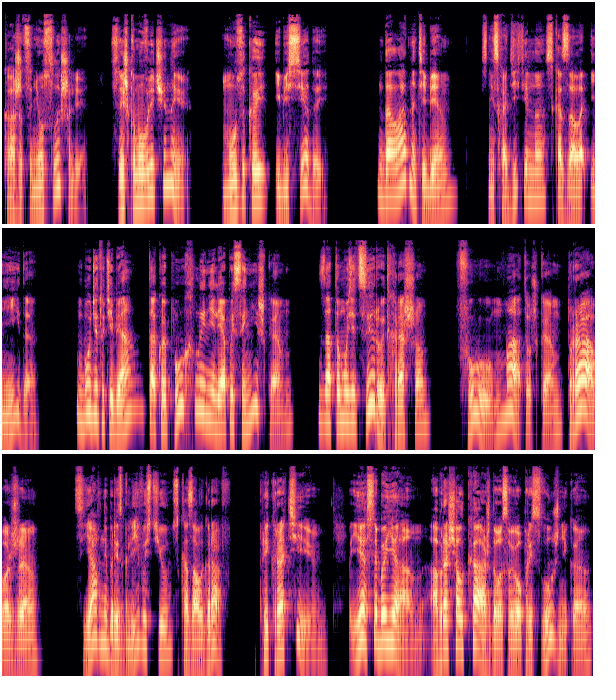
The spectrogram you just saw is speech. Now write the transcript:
кажется, не услышали. Слишком увлечены музыкой и беседой. «Да ладно тебе», — снисходительно сказала Инеида. «Будет у тебя такой пухлый нелепый сынишка, зато музицирует хорошо. «Фу, матушка, право же!» С явной брезгливостью сказал граф. «Прекрати. Если бы я обращал каждого своего прислужника,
